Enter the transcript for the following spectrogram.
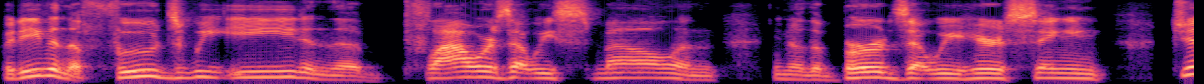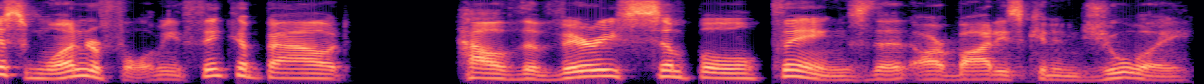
but even the foods we eat and the flowers that we smell and, you know, the birds that we hear singing, just wonderful. I mean, think about how the very simple things that our bodies can enjoy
